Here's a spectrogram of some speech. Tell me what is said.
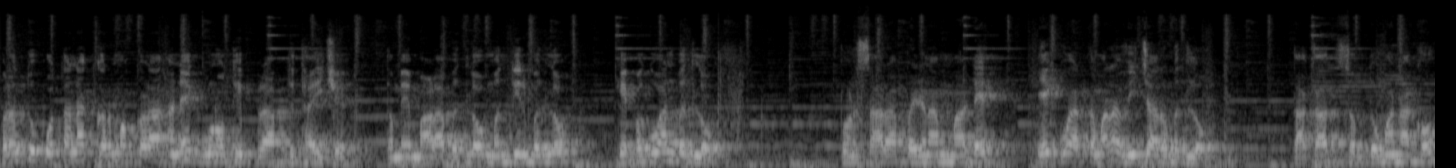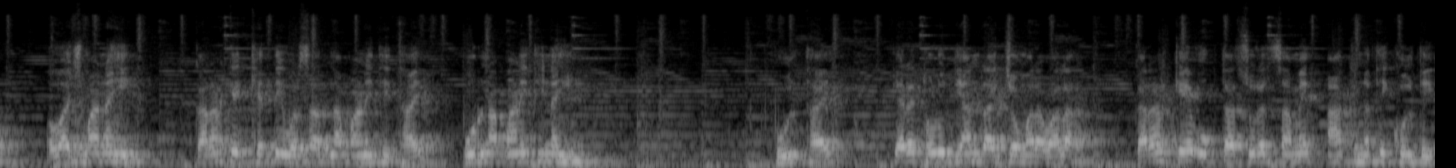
પરંતુ પોતાના કર્મકળા અને ગુણોથી પ્રાપ્ત થાય છે. તમે માળા બદલો, મંદિર બદલો કે ભગવાન બદલો. પણ સારા પરિણામ માટે એકવાર તમારા વિચારો બદલો. તાકાત શબ્દોમાં નાખો, અવાજમાં નહીં. કારણ કે ખેતી વરસાદના પાણીથી થાય, પૂરના પાણીથી નહીં. ભૂલ થાય, ત્યારે થોડું ધ્યાન રાખજો મારા વાલા. કારણ કે ઉગતા સૂરજ સામે આંખ નથી ખુલતી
